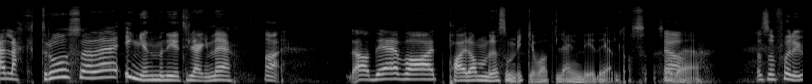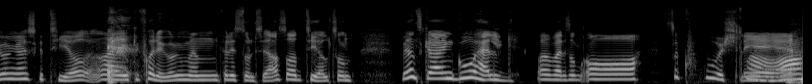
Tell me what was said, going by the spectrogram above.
Elektro, så er det ingen meny tilgjengelig. Nei. Ja, det var et par andre som ikke var tilgjengelig i det hele tatt. Så Ja. det, Altså Forrige gang jeg husker Tyholt Nei, ikke forrige gang, men for en stund siden, så hadde Tyholt sånn Vi ønsker deg en god helg. Og jeg bare sånn Å, så koselig. Ja.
